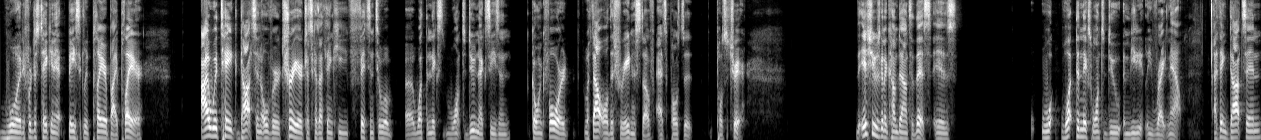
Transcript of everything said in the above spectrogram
would, if we're just taking it basically player by player, I would take Dotson over Trier just because I think he fits into a, uh, what the Knicks want to do next season going forward without all this free agent stuff, as opposed to opposed to Trier. The issue is going to come down to this: is what what the Knicks want to do immediately right now. I think Dotson,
